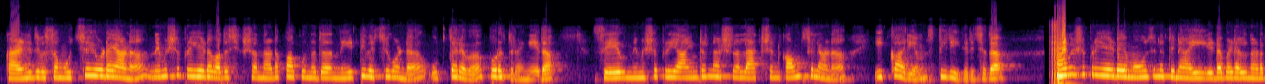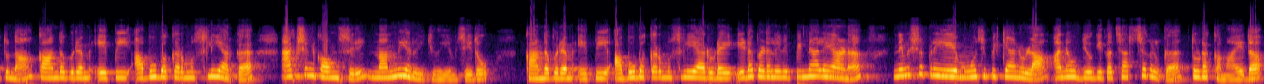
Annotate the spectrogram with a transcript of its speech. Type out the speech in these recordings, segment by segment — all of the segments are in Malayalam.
കഴിഞ്ഞ ദിവസം ഉച്ചയോടെയാണ് നിമിഷപ്രിയയുടെ വധശിക്ഷ നടപ്പാക്കുന്നത് നീട്ടിവെച്ചുകൊണ്ട് ഉത്തരവ് പുറത്തിറങ്ങിയത്. സേവ് നിമിഷപ്രിയ ഇന്റർനാഷണൽ ആക്ഷൻ കൗൺസിലാണ് ഇക്കാര്യം സ്ഥിരീകരിച്ചത്. നിമിഷപ്രിയയുടെ മോചനത്തിനായി ഇടപെടൽ നടത്തുന്ന കാന്തപുരം എ പി അബൂബക്കർ മുസ്ലിയാർക്ക് ആക്ഷൻ കൗൺസിൽ നന്ദി അറിയിക്കുകയും ചെയ്തു. കാന്തപുരം എ പി അബൂബക്കർ മുസ്ലിയാരുടെ ഇടപെടലിന് പിന്നാലെയാണ് നിമിഷപ്രിയയെ മോചിപ്പിക്കാനുള്ള അനൌദ്യോഗിക ചർച്ചകൾക്ക് തുടക്കമായത്.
